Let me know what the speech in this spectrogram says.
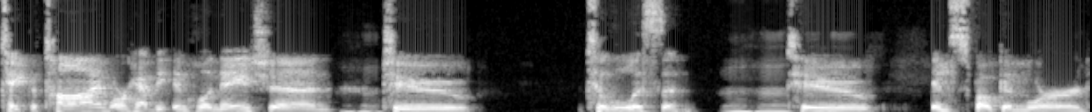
take the time or have the inclination mm-hmm. to to listen mm-hmm. to mm-hmm. in spoken word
